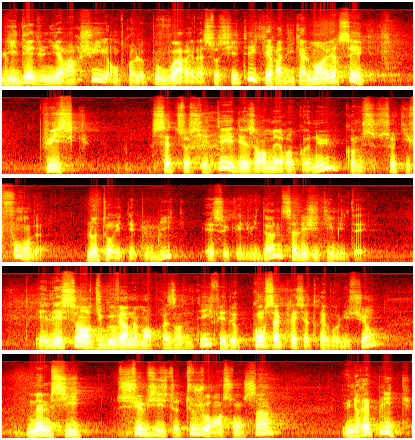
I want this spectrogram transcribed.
l'idée d'une hiérarchie entre le pouvoir et la société qui est radicalement inversée, puisque cette société est désormais reconnue comme ce qui fonde l'autorité publique et ce qui lui donne sa légitimité. Et l'essence du gouvernement représentatif est de consacrer cette révolution, même si subsiste toujours en son sein une réplique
